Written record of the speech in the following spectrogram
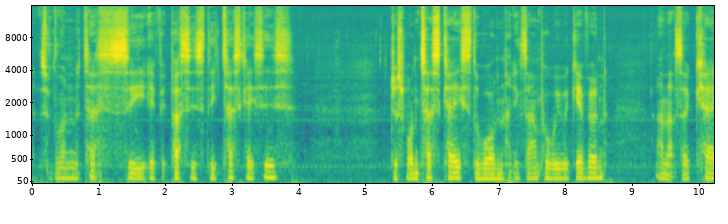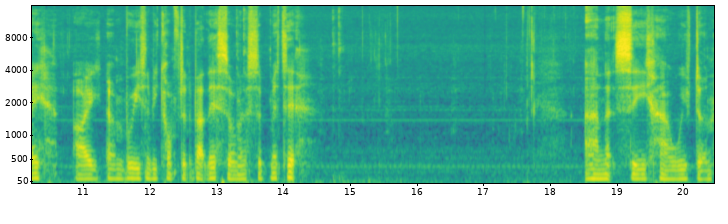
Let's run the test, see if it passes the test cases. Just one test case, the one example we were given, and that's okay. I am reasonably confident about this, so I'm going to submit it. And let's see how we've done.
